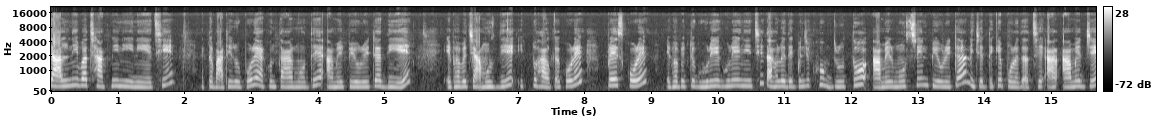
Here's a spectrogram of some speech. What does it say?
চালনি বা ছাকনি নিয়ে নিয়েছি একটা বাটির উপরে। এখন তার মধ্যে আমের পিউরিটা দিয়ে এভাবে চামচ দিয়ে একটু হালকা করে প্রেস করে এভাবে একটু ঘুরিয়ে ঘুরিয়ে নিয়েছি, তাহলে দেখবেন যে খুব দ্রুত আমের মসৃণ পিউরিটা নিচের দিকে পড়ে যাচ্ছে। আর আমের যে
